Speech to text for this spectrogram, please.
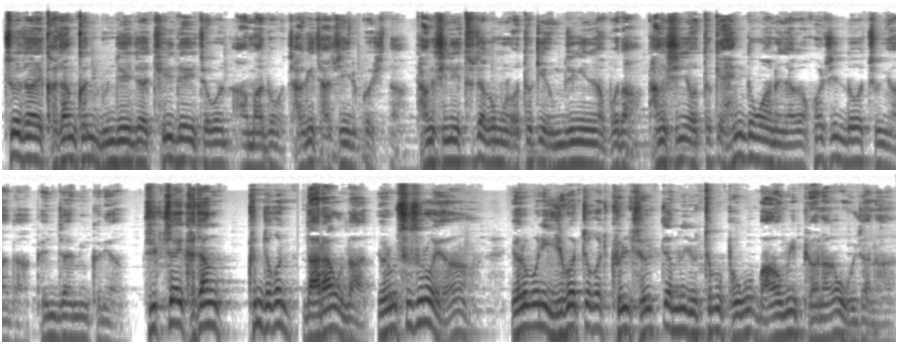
투자자의 가장 큰 문제이자 최대의 적은 아마도 자기 자신일 것이다. 당신이 투자금을 어떻게 움직이느냐 보다 당신이 어떻게 행동하느냐가 훨씬 더 중요하다. 벤자민 그레엄. 주식자의 가장 큰 적은 나라고 나. 여러분 스스로야. 여러분이 이것저것 글 쓸데없는 유튜브 보고 마음이 변화가 오잖아.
